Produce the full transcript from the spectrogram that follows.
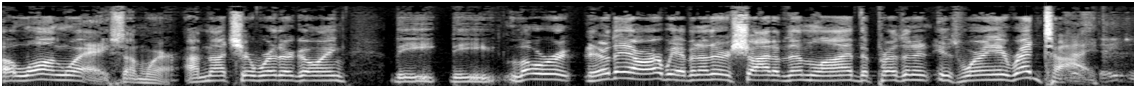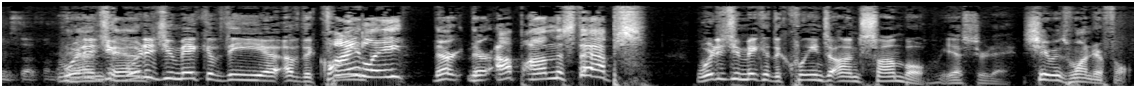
a long way somewhere. I'm not sure where they're going. The the lower there they are. We have another shot of them live. The president is wearing a red tie. What did you What did you make of the uh, of the Queen? Finally, they're they're up on the steps. What did you make of the Queen's ensemble yesterday? She was wonderful.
